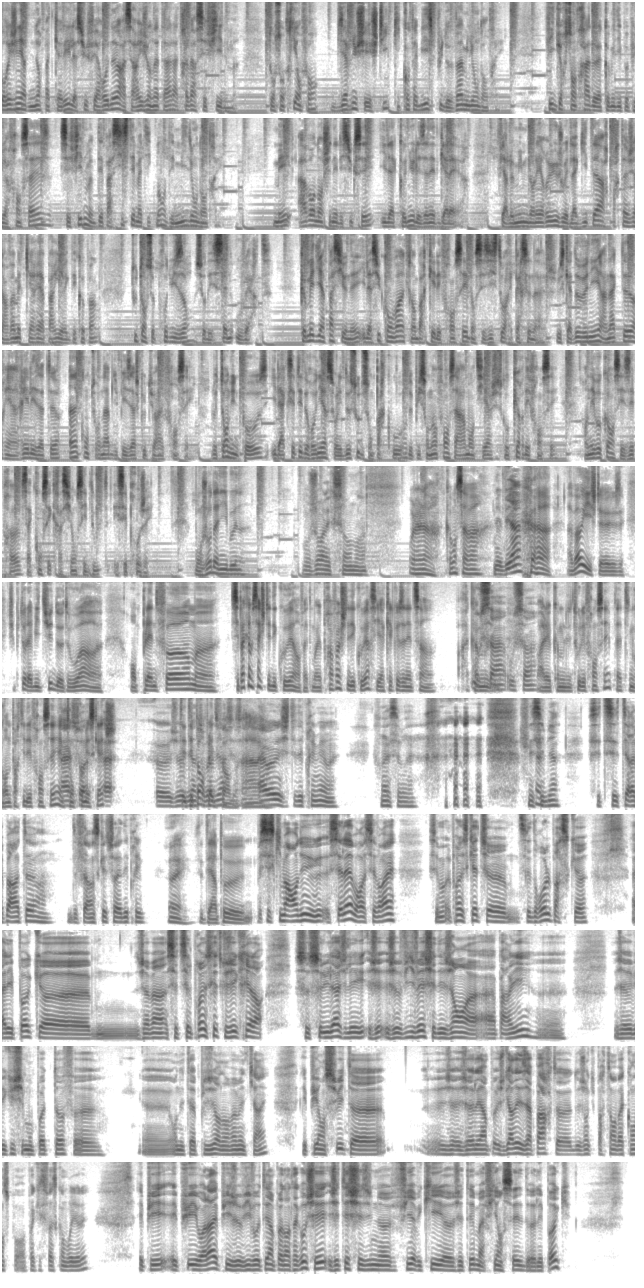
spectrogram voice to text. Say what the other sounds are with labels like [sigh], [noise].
Originaire du Nord-Pas-de-Calais, il a su faire honneur à sa région natale à travers ses films, dont son triomphant Bienvenue chez Echti qui comptabilise plus de 20 millions d'entrées. Figure centrale de la comédie populaire française, ses films dépassent systématiquement des millions d'entrées. Mais avant d'enchaîner les succès, il a connu les années de galère. Faire le mime dans les rues, jouer de la guitare, partager un 20 mètres carrés à Paris avec des copains, tout en se produisant sur des scènes ouvertes. Comédien passionné, il a su convaincre et embarquer les Français dans ses histoires et personnages, jusqu'à devenir un acteur et un réalisateur incontournable du paysage culturel français. Le temps d'une pause, il a accepté de revenir sur les dessous de son parcours, depuis son enfance à Armentières jusqu'au cœur des Français, en évoquant ses épreuves, sa consécration, ses doutes et ses projets. Bonjour Danny Boone. Bonjour Alexandre. Oh là là, comment ça va? Mais bien [laughs] Ah bah oui, j'ai plutôt l'habitude de te voir euh, en pleine forme euh, c'est pas comme ça que je t'ai découvert en fait. Moi, la première fois que je t'ai découvert, c'est il y a quelques années de ça. Hein. Ah, comme, où ça Où ça allez, Comme tous les Français, peut-être une grande partie des Français, avec ah, ton premier sketch. Ah, euh, T'étais pas en pleine forme. Ah, ouais, j'étais déprimé, ouais. Ouais, c'est vrai. [laughs] Mais c'est bien. C'était réparateur de faire un sketch sur la déprime. Ouais, c'était un peu. Mais c'est ce qui m'a rendu célèbre, c'est vrai. C'est le premier sketch. Euh, c'est drôle parce que à l'époque, euh, j'avais. C'est le premier sketch que j'ai écrit. Alors, celui-là, je, vivais chez des gens à, Paris. Euh, J'avais vécu chez mon pote Toff. Euh, euh, on était à plusieurs dans 20 mètres carrés. Et puis ensuite, je gardais des appartes de gens qui partaient en vacances pour pas qu'ils se fassent cambrioler. Et puis, voilà, et puis je vivotais un peu dans ta gauche j'étais chez une fille avec qui j'étais ma fiancée de l'époque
